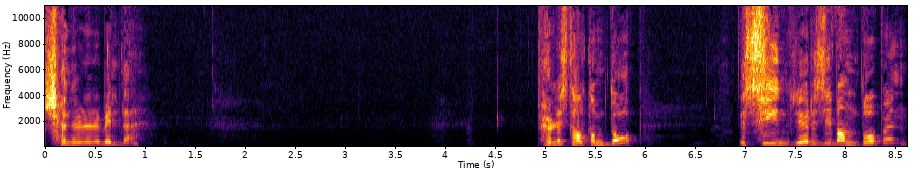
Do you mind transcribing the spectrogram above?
Skjønner dere bildet? Paulus talte om dåp. Det synliggjøres i vanndåpen.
